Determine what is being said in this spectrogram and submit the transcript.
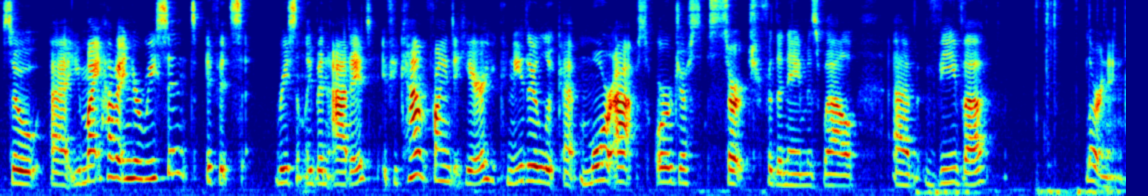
So uh, you might have it in your recent if it's recently been added. If you can't find it here, you can either look at more apps or just search for the name as well. Um, Viva learning.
